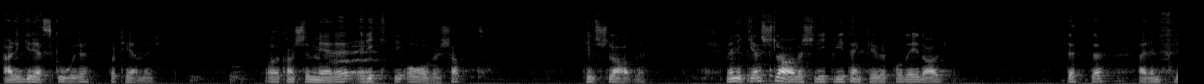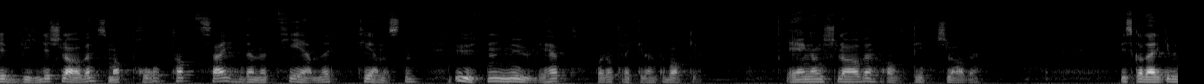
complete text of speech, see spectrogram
er det greske ordet for tjener og kanskje mer riktig oversatt til slave. Men ikke en slave slik vi tenker på det i dag. Dette er en frivillig slave som har påtatt seg denne tjener tjenesten uten mulighet for å trekke den tilbake. En gang slave, alltid slave. Vi skal, ikke,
